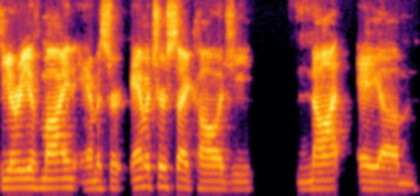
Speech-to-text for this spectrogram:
theory of mine, amateur amateur psychology, not a um,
